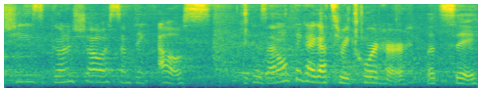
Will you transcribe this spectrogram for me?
She's gonna show us something else because I don't think I got to record her. Let's see.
